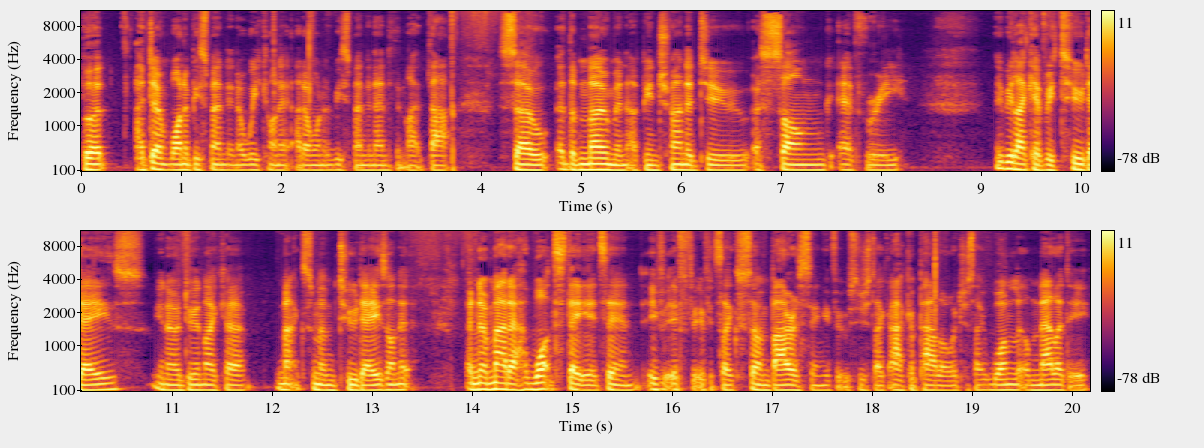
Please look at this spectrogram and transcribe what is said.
But I don't want to be spending a week on it. I don't want to be spending anything like that. So at the moment, I've been trying to do a song every, maybe like every two days, you know, doing like a maximum two days on it. And no matter what state it's in, if, if, if it's like so embarrassing, if it was just like a cappella or just like one little melody,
